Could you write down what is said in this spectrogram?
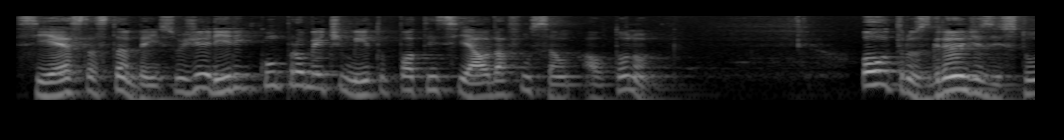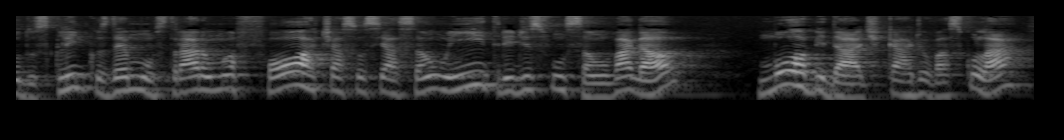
se estas também sugerirem comprometimento potencial da função autonômica. Outros grandes estudos clínicos demonstraram uma forte associação entre disfunção vagal, morbidade cardiovascular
